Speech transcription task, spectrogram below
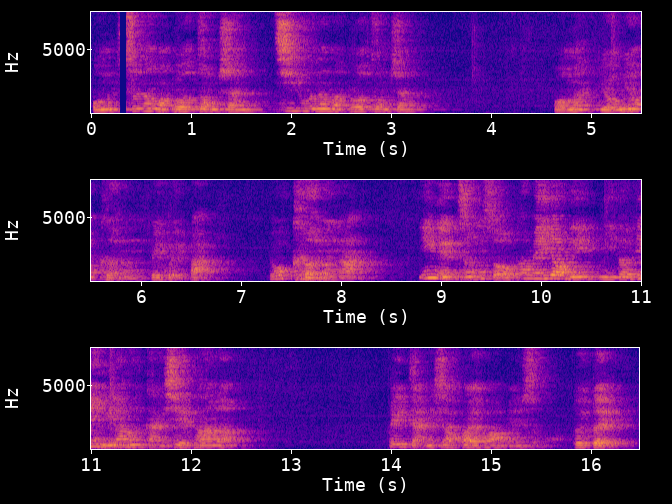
我们吃那么多众生，欺负那么多众生，我们有没有可能被毁谤？有可能啊，因缘成熟，他没要你你的命，你要很感谢他了。被讲一下坏话没什么，对不对？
